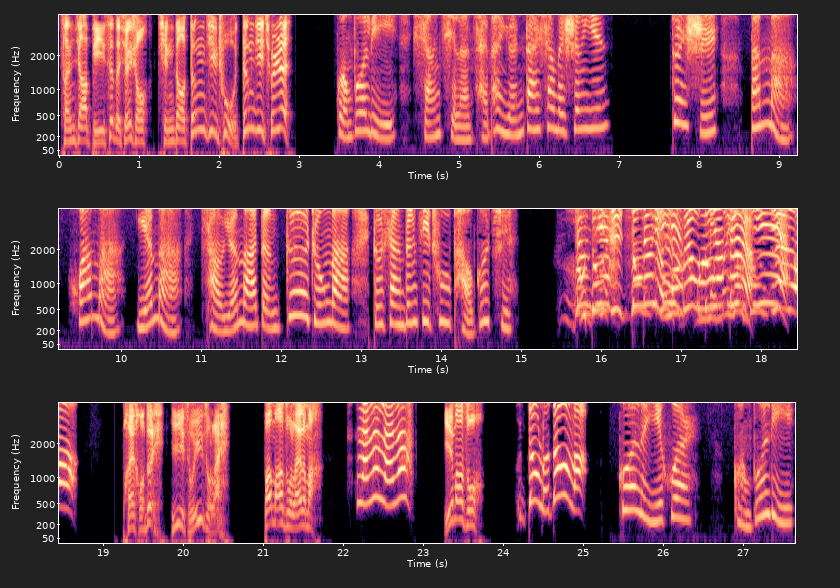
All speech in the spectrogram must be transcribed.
参加比赛的选手，请到登记处登记确认。广播里响起了裁判员大象的声音，顿时，斑马、花马、野马、草原马等各种马都向登记处跑过去。登记，登记，我们要登记了。排好队，一组一组来。斑马组来了吗？来了，来了。野马组到了，到了。过了一会儿，广播里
